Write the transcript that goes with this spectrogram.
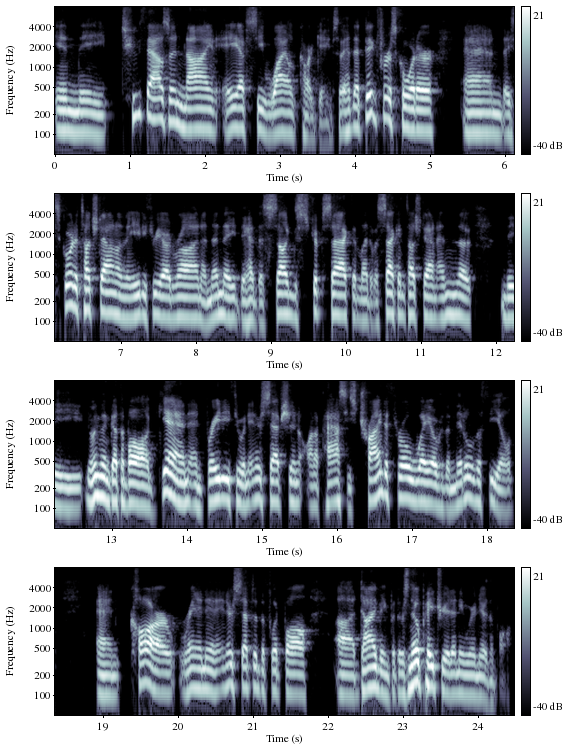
in the 2009 AFC wildcard game, so they had that big first quarter and they scored a touchdown on the 83 yard run, and then they they had the Suggs strip sack that led to a second touchdown, and the the New England got the ball again, and Brady threw an interception on a pass he's trying to throw away over the middle of the field and Carr ran in, intercepted the football, uh, diving, but there was no Patriot anywhere near the ball.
